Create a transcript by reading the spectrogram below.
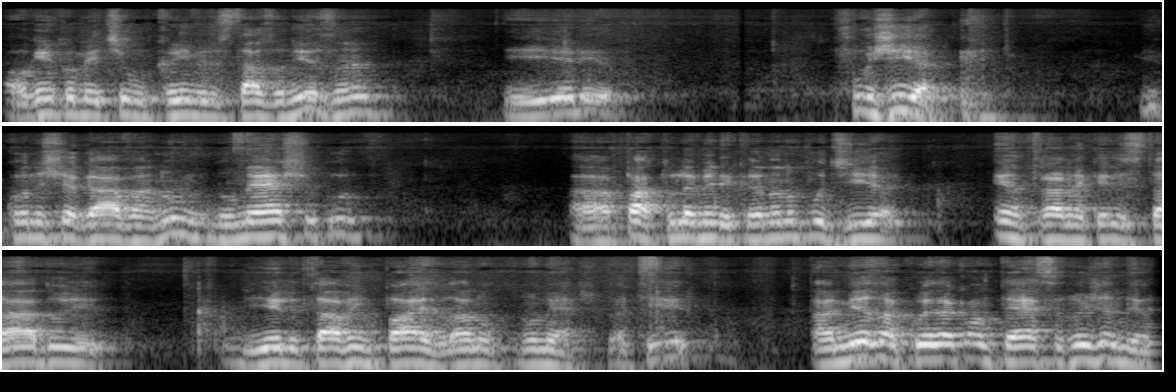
alguém cometia um crime nos Estados Unidos, né? E ele fugia e quando chegava no, no México, a patrulha americana não podia entrar naquele estado e, e ele estava em paz lá no, no, México. Aqui, a mesma coisa acontece no Rio de Janeiro.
